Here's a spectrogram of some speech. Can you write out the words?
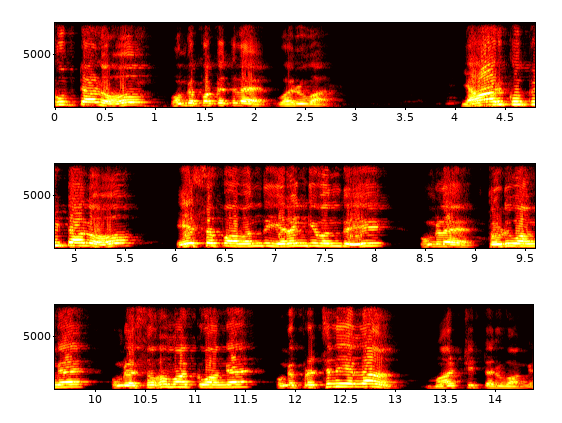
கூப்பிட்டாலும் உங்க பக்கத்துல வருவார். யார் கூப்பிட்டாலும் ஏசப்பா வந்து இறங்கி வந்து உங்களை தொடுவாங்க உங்களை சுகமாக்குவாங்க உங்க பிரச்சனையெல்லாம் மாற்றி தருவாங்க.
